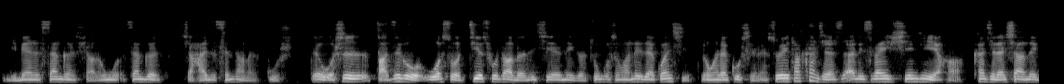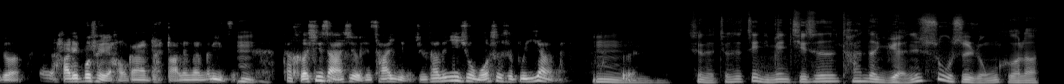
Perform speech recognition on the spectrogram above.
里面的三个小人物、三个小孩子成长的故事。对我是把这个我我所接触到的那些那个中国神话内在关系融合在故事里面，所以它看起来是《爱丽丝梦游仙境》也好，看起来像那个《哈利波特》也好。我刚才打打了那个例子，嗯，它核心上还是有些差异的，就是它的英雄模式是不一样的。嗯，对，是的，就是这里面其实它的元素是融合了。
